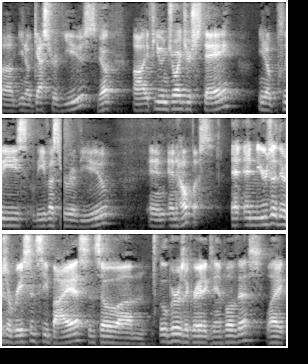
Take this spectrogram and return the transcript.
um, you know, guest reviews. Yep. Uh, if you enjoyed your stay, you know, please leave us a review and, and help us. And, and usually there's a recency bias, and so um, Uber is a great example of this. Like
